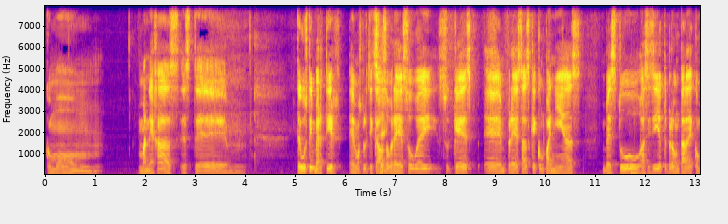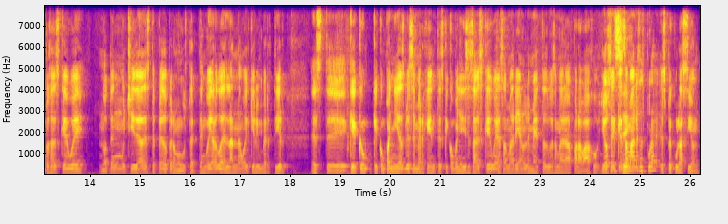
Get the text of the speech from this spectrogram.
cómo manejas, este, te gusta invertir? Hemos platicado Sí. sobre eso, güey. ¿Qué es eh, empresas, qué compañías ves tú? Así si yo te preguntara de compra, ¿sabes qué, güey? No tengo mucha idea de este pedo, pero me gusta, tengo algo de lana, güey, quiero invertir. Este, ¿qué, com- ¿qué compañías ves emergentes? ¿Qué compañías dices, sabes qué, güey? A esa madre ya no le metas, güey, esa madre va para abajo. Yo sé que Sí. esa madre es pura especulación.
